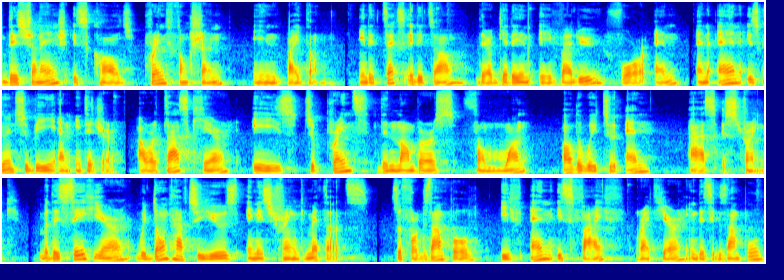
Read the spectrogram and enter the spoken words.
This challenge is called print function in Python. In the text editor, they're getting a value for n, and n is going to be an integer. Our task here is to print the numbers from 1 all the way to n as a string. But they say here we don't have to use any string methods. So for example, if n is 5, right here in this example,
